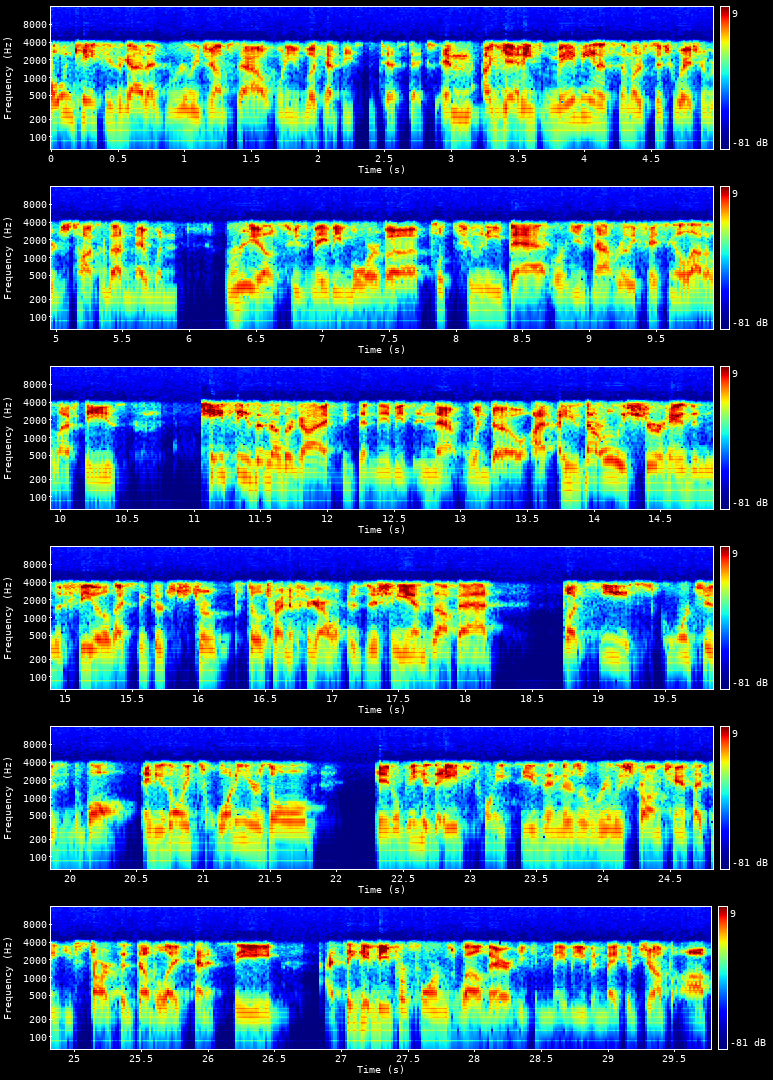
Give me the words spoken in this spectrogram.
Owen Caissie's a guy that really jumps out when you look at these statistics. And again, he's maybe in a similar situation. We were just talking about an Edwin Rios, who's maybe more of a platoony bat where he's not really facing a lot of lefties. Caissie's another guy I think that maybe is in that window. I, he's not really sure-handed in the field. I think they're still, still trying to figure out what position he ends up at. But he scorches the ball, and he's only 20 years old. It'll be his age 20 season. There's a really strong chance I think he starts at Double A Tennessee. I think if he performs well there, he can maybe even make a jump up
